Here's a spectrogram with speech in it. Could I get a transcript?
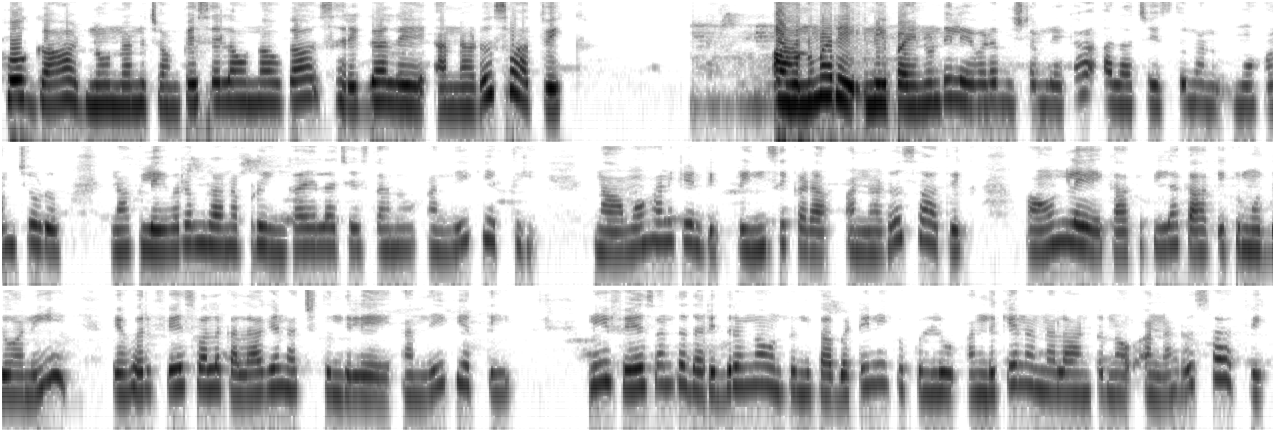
హో గాడ్ నువ్వు నన్ను చంపేసేలా ఉన్నావుగా? సరిగ్గా లే అన్నాడు సాత్విక్. అవును మరి నీ పైనుండి లేవడం ఇష్టం లేక అలా చేస్తున్నాను. మొహం చూడు నాకు లేవడం రానప్పుడు ఇంకా ఎలా చేస్తాను? అంది కీర్తి. నా మొహానికి ఏంటి ప్రిన్స్ ఇక్కడ? అన్నాడు సాత్విక్. అవునులే కాకి పిల్ల కాకికి ముద్దు అని. ఎవరి ఫేస్ వాళ్ళకి అలాగే నచ్చుతుందిలే అంది కీర్తి. నీ ఫేస్ అంత దరిద్రంగా ఉంటుంది కాబట్టి నీకు కుళ్ళు అందుకే నన్ను అలా అంటున్నావు అన్నాడు సాత్విక్.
